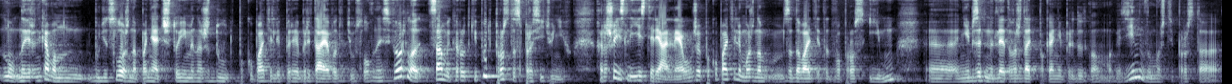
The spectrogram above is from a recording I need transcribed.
ну, наверняка вам будет сложно понять, что именно ждут покупатели, приобретая вот эти условные сверла, самый короткий путь просто спросить у них. Хорошо, если есть реальные уже покупатели, можно задавать этот вопрос им. Э, не обязательно для этого ждать, пока они придут к вам в магазин. Вы можете просто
